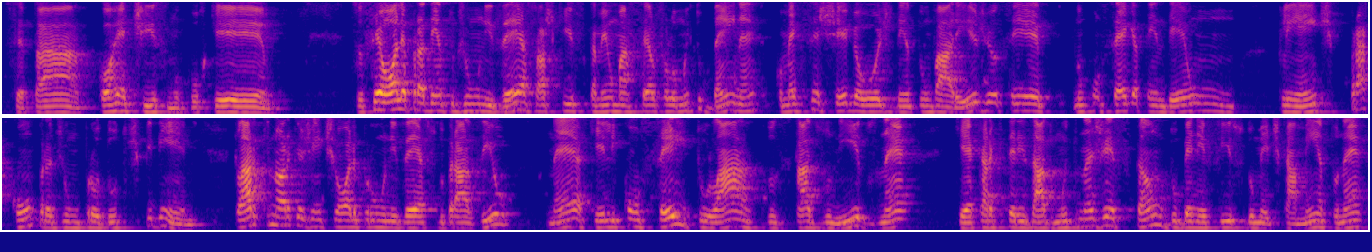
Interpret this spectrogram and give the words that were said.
você está corretíssimo, porque se você olha para dentro de um universo, acho que isso também o Marcelo falou muito bem, né? Como é que você chega hoje dentro de um varejo e você não consegue atender um cliente para compra de um produto de PBM? Claro que na hora que a gente olha para o universo do Brasil, né, aquele conceito lá dos Estados Unidos, né, que é caracterizado muito na gestão do benefício do medicamento, né?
